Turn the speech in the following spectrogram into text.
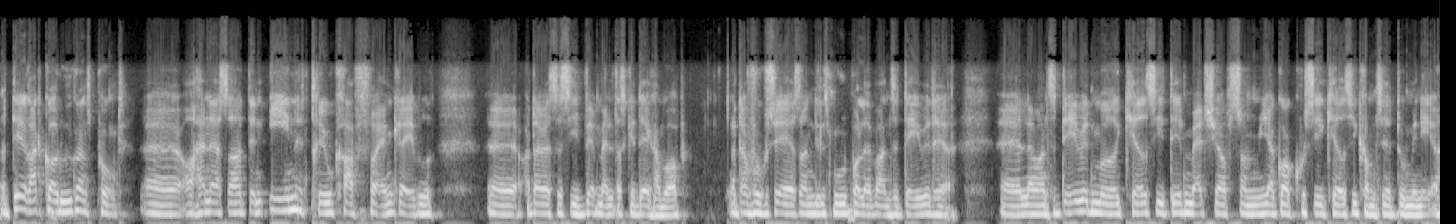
Og det er et ret godt udgangspunkt. Øh, og han er så den ene drivkraft for angrebet. Øh, og der vil jeg så sige, hvem alt der skal dække ham op. Og der fokuserer jeg så en lille smule på Lavante David her. Uh, Lavante David mod Kelsey, det er et matchup, som jeg godt kunne se Kelsey komme til at dominere.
